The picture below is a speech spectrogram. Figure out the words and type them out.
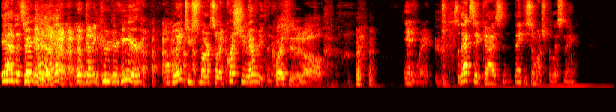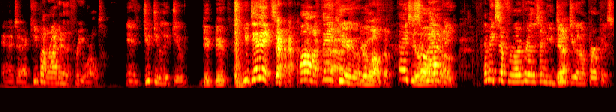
Yeah, that's right. Yeah, yeah. No Dunning Kruger here. I'm way too smart, so I question everything. Question it all. Anyway, so that's it, guys. Thank you so much for listening, and uh, keep on rocking in the free world. And doot doot doot doot. Doot doot. You did it! Oh, thank you. You're welcome. That makes me You're so welcome. happy. That makes up for every other time you didn't Yeah. do it on purpose.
